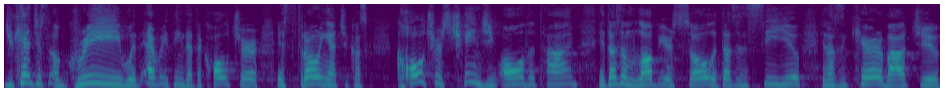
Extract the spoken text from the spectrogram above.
You can't just agree with everything that the culture is throwing at you because culture is changing all the time. It doesn't love your soul. It doesn't see you. It doesn't care about you.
